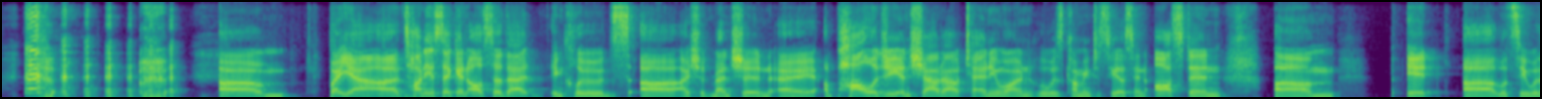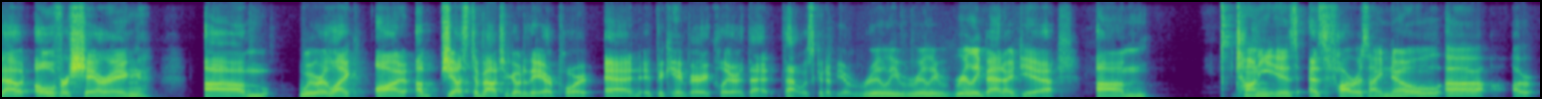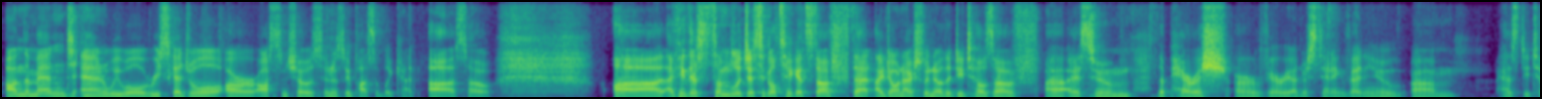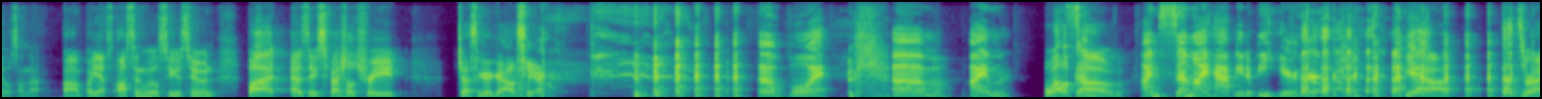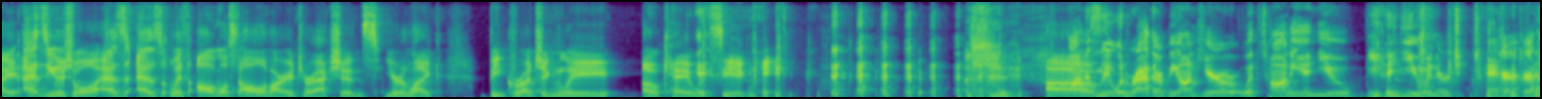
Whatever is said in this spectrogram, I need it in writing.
Um but yeah, uh, Tawny's sick, and also that includes, uh, I should mention, a apology and shout out to anyone who is coming to see us in Austin. Um, it, uh, let's see, without oversharing, um, we were like on uh, just about to go to the airport, and it became very clear that that was going to be a really, really, really bad idea. Um, is, as far as I know, uh, on the mend, and we will reschedule our Austin show as soon as we possibly can. Uh, so. Uh, I think there's some logistical ticket stuff that I don't actually know the details of. Uh, I assume the parish, our very understanding venue, um, has details on that. Uh, but yes, Austin, we'll see you soon. But as a special treat, Jessica Gao's here. oh boy, um, I'm Welcome. Some, I'm semi happy to be here. yeah, that's right. As usual, as as with almost all of our interactions, you're like begrudgingly okay with seeing me. um, Honestly, would rather be on here with Tawny and you, you in urgent care.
